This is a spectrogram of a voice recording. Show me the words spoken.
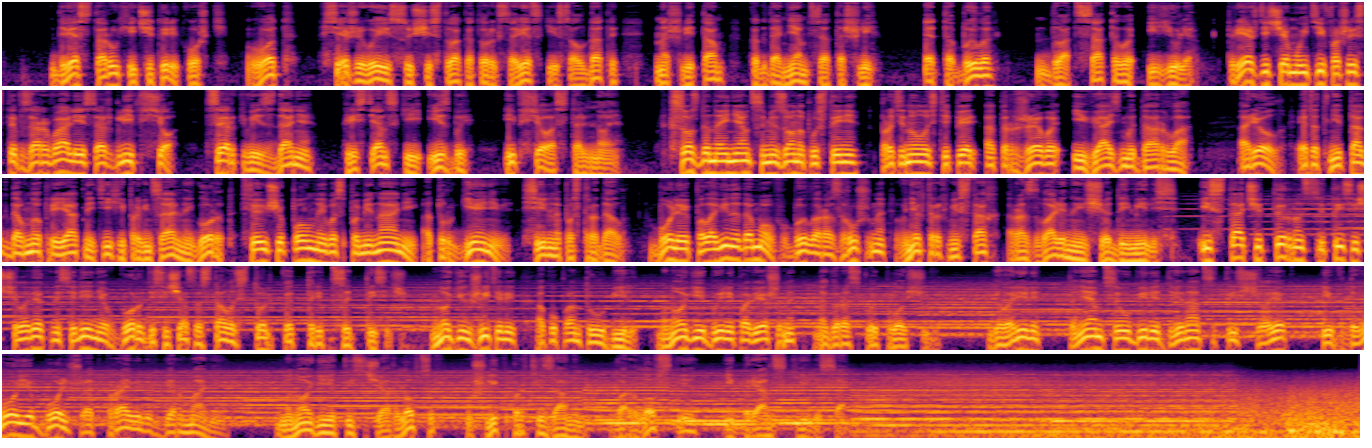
Две старухи и четыре кошки. Вот все живые существа, которых советские солдаты нашли там, когда немцы отошли. Это было 20 июля. Прежде чем уйти, фашисты взорвали и сожгли все — церкви и здания, крестьянские избы и все остальное. Созданная немцами зона пустыни протянулась теперь от Ржева и Вязьмы до Орла. Орел, этот не так давно приятный тихий провинциальный город, все еще полный воспоминаний о Тургеневе, сильно пострадал. Более половины домов было разрушено, в некоторых местах развалины еще дымились. Из 114 тысяч человек населения в городе сейчас осталось только 30 тысяч. Многих жителей оккупанты убили, многие были повешены на городской площади. Говорили, что немцы убили 12 тысяч человек, и вдвое больше отправили в Германию. Многие тысячи орловцев ушли к партизанам в Орловские и Брянские леса.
